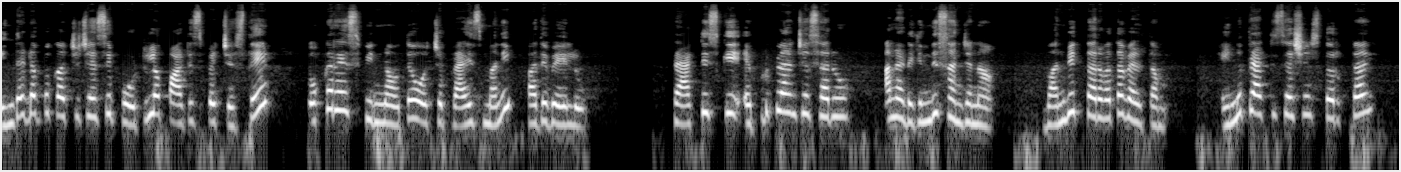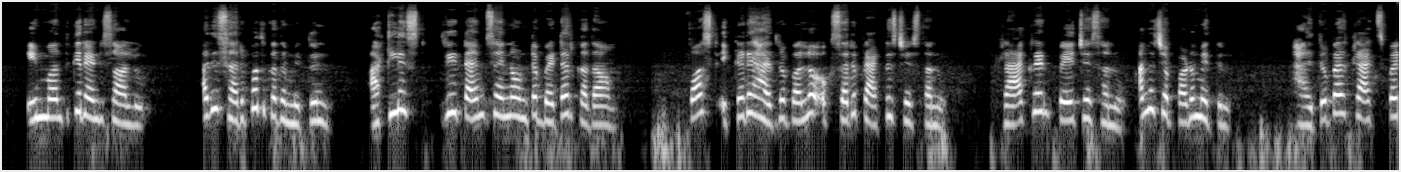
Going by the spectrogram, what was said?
ఇంత డబ్బు ఖర్చు చేసి పోటీలో పార్టిసిపేట్ చేస్తే ఒక రేస్ విన్ అవుతే వచ్చే ప్రైజ్ మనీ పదివేలు. ప్రాక్టీస్కి ఎప్పుడు ప్లాన్ చేశారు? అని అడిగింది సంజన. వన్ వీక్ తర్వాత వెళ్తాం. ఎన్ని ప్రాక్టీస్ సెషన్స్ దొరుకుతాయి? ఈ మంత్కి రెండు సార్లు. అది సరిపోదు కదా మిథున్. అట్లీస్ట్ త్రీ టైమ్స్ అయినా ఉంటే బెటర్ కదా. ఫస్ట్ ఇక్కడే హైదరాబాద్లో ఒకసారి ప్రాక్టీస్ చేస్తాను. ట్రాక్ రెంట్ పే చేశాను అని చెప్పాడు మిథున్. హైదరాబాద్ ట్రాక్స్పై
